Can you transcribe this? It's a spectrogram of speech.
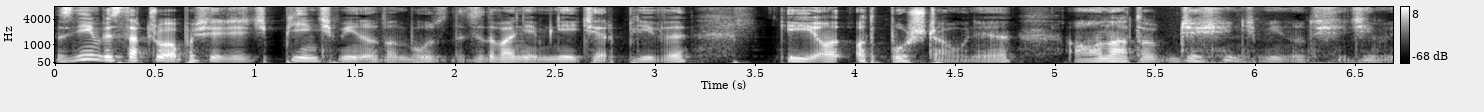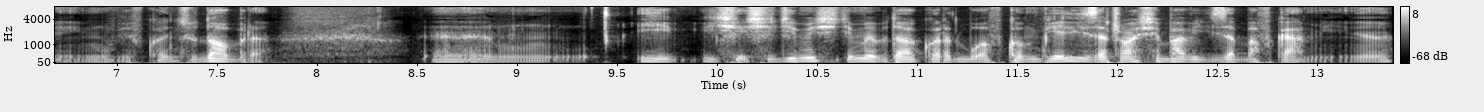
Z nim wystarczyło posiedzieć 5 minut, on był zdecydowanie mniej cierpliwy i odpuszczał, nie? A ona to 10 minut siedzimy i mówię w końcu, dobra. I, I siedzimy, siedzimy, bo to akurat było w kąpieli, zaczęła się bawić zabawkami. Nie?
